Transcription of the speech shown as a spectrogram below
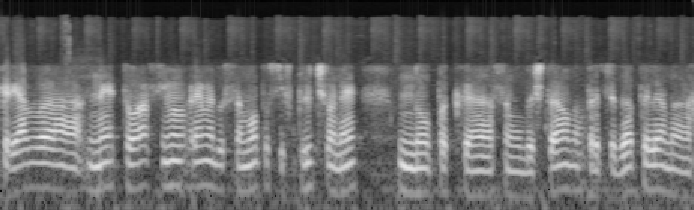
Трябва, не, то аз имам време до самото си включване, но пък а, съм обещал на председателя на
